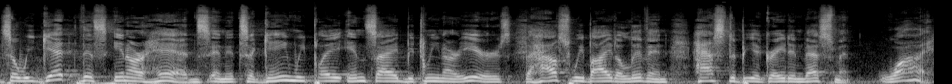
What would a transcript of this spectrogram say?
so we get this in our heads, and it's a game we play inside between our ears. The house we buy to live in has to be a great investment. Why?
